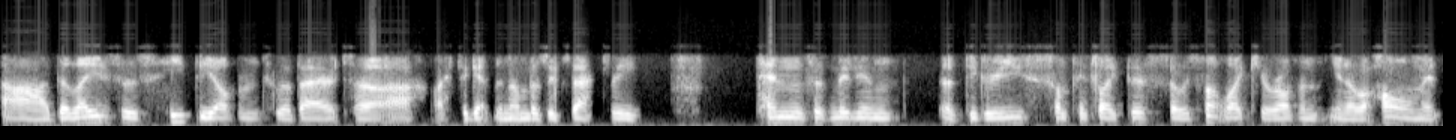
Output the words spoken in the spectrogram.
Uh, the lasers heat the oven to about uh, I forget the numbers exactly, tens of million uh, degrees, something like this. So it's not like your oven, you know, at home. It's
